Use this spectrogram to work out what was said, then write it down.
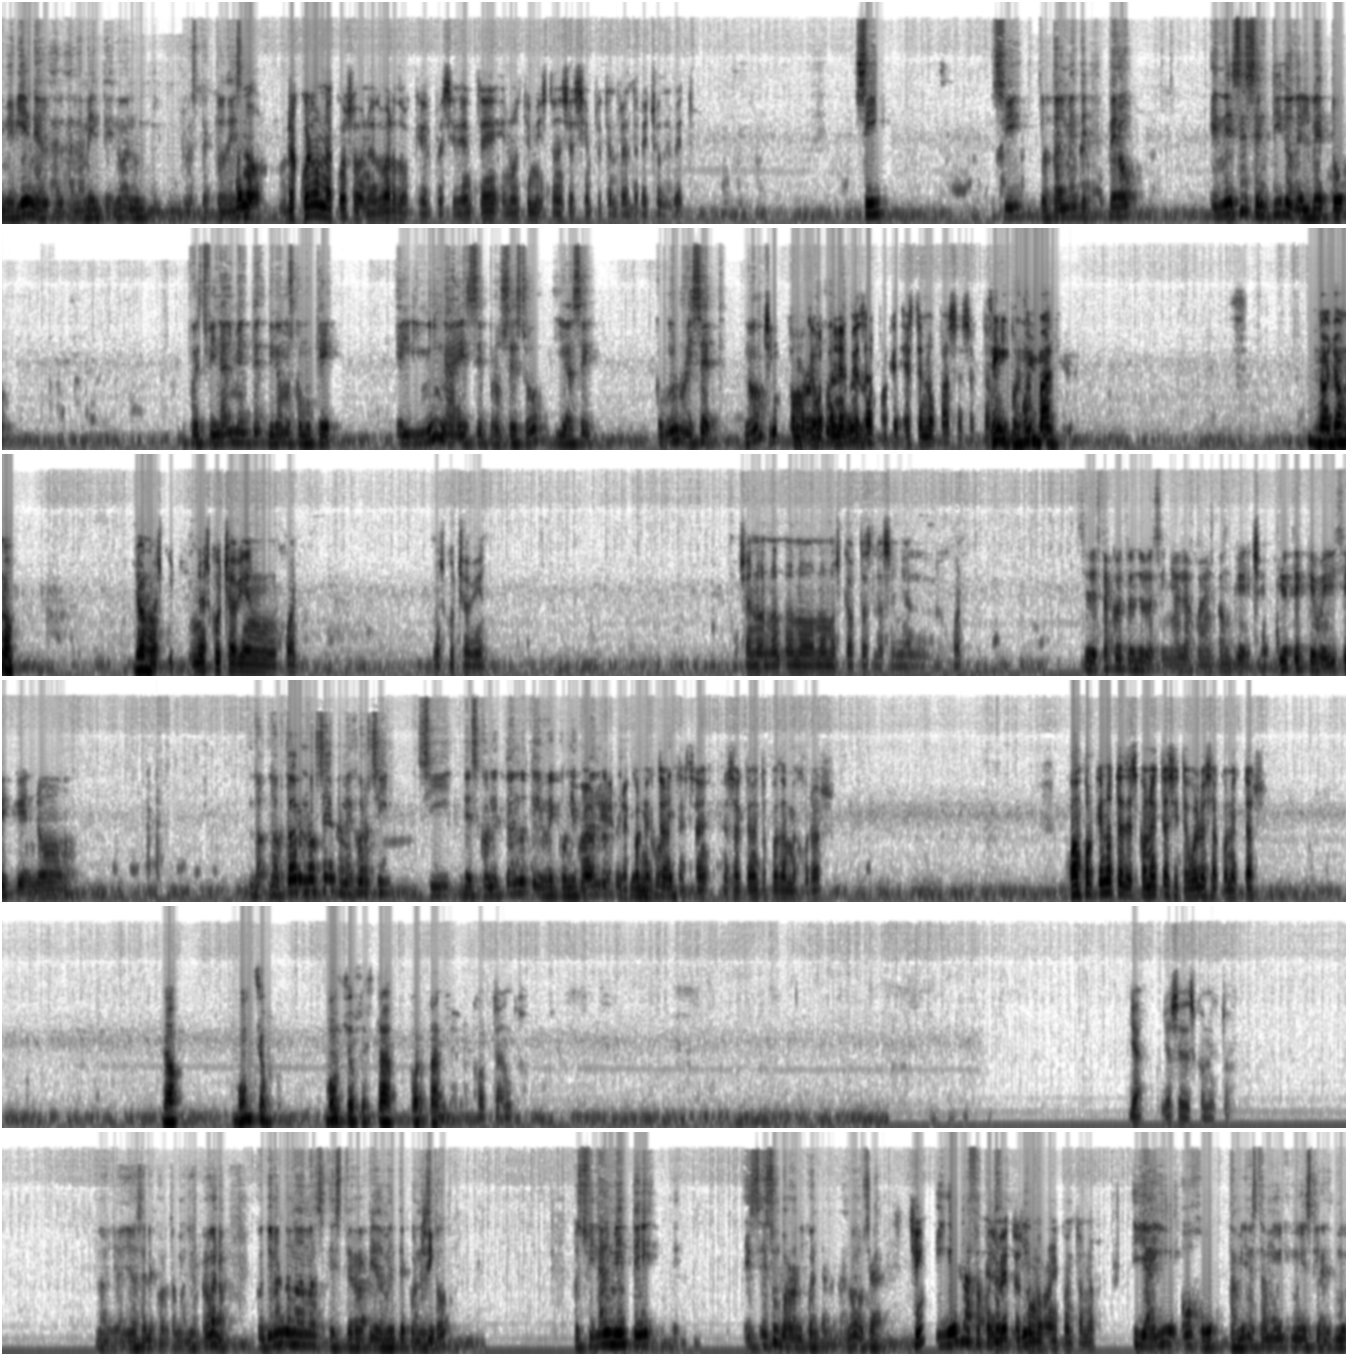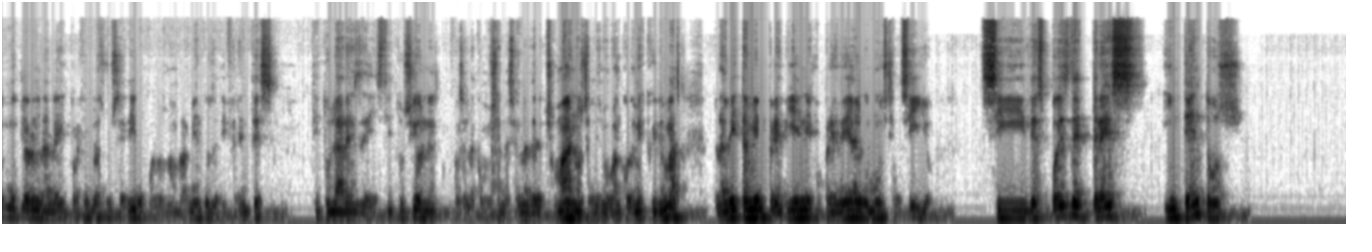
me viene a, la mente, ¿no? En un, respecto de Bueno, recuerdo una cosa, don Eduardo, que el presidente en última instancia siempre tendrá el derecho de veto. Sí, sí, totalmente. Pero en ese sentido del veto, pues finalmente, digamos, como que elimina ese proceso y hace como un reset, ¿no? Sí, como que vuelve a empezar porque este no pasa exactamente. Sí, muy mal. No, yo no. Yo no. no escucha bien, Juan. No escucha bien. O sea, no, no, no, no, nos captas la señal, Juan. Se le está cortando la señal a Juan, aunque fíjate que me dice que no. doctor, no sé, a lo mejor si, si desconectándote y reconectándote. reconectarte, exactamente, pueda mejorar. Juan, ¿por qué no te desconectas y te vuelves a conectar? No, mucho mucho se está cortando. Cortando. Ya, ya se desconectó. No, ya, ya se le cortó más bien. Pero bueno, continuando nada más este, rápidamente con esto, pues finalmente es, es, un borrón y cuenta nueva, ¿no? O sea, sí. Y es la facultad. El veto es un borrón y cuenta nueva. Y ahí, ojo, también está muy, muy, muy, claro en la ley, por ejemplo, ha sucedido con los nombramientos de diferentes titulares de instituciones, ser la Comisión Nacional de Derechos Humanos, el mismo Banco de México y demás. La ley también previene o prevé algo muy sencillo. Si después de tres intentos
